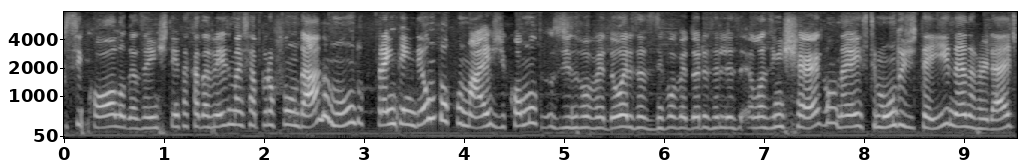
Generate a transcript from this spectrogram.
psicólogas, a gente tenta cada vez mais se aprofundar no mundo para entender um pouco mais de como os desenvolvedores, as desenvolvedoras, eles, elas enxergam, né? Esse mundo de TI, né? Na verdade,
